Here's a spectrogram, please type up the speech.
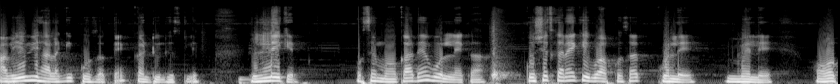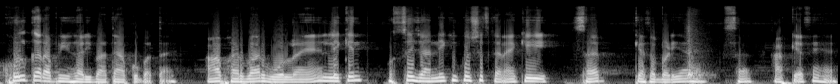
आप ये भी हालाँकि पूछ सकते हैं कंटिन्यूसली लेकिन उसे मौका दें बोलने का। कोशिश करें कि वो आपके साथ खुले, मिले और खुलकर अपनी सारी बातें आपको बताएँ। आप हर बार बोल रहे हैं, लेकिन उससे जानने की कोशिश करें कि, सर, कैसा बढ़िया है? सर, आप कैसे हैं?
